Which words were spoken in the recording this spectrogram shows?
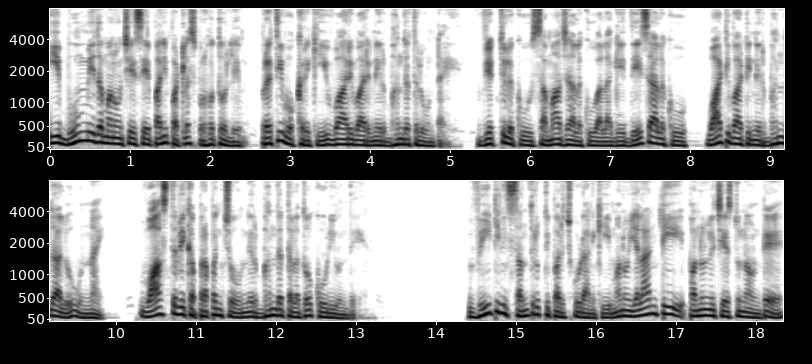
ఈ భూమి మీద మనం చేసే పని పట్ల స్పృహతో లేం. ప్రతి ఒక్కరికి వారి వారి నిర్బంధతలు ఉంటాయి. వ్యక్తులకు సమాజాలకు అలాగే దేశాలకు వాటి వాటి నిర్బంధాలు ఉన్నాయి. వాస్తవిక ప్రపంచం నిర్బంధతలతో కూడి ఉంది. వీటిని సంతృప్తిపరచుకోవడానికి మనం ఎలాంటి పనుల్ని చేస్తున్నామంటే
